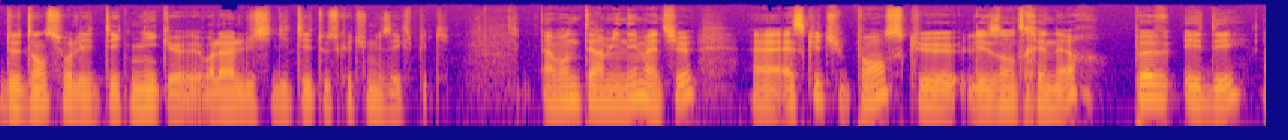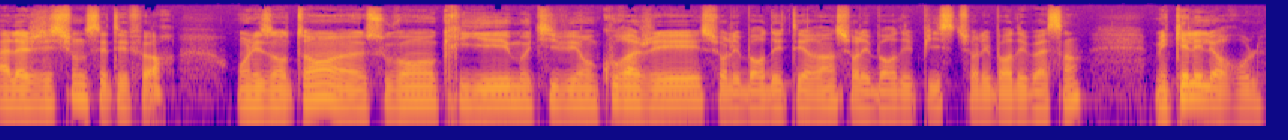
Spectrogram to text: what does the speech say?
dedans sur les techniques, euh, voilà, la lucidité, tout ce que tu nous expliques. Avant de terminer, Mathieu, euh, est-ce que tu penses que les entraîneurs peuvent aider à la gestion de cet effort On les entend euh, souvent crier, motiver, encourager sur les bords des terrains, sur les bords des pistes, sur les bords des bassins. Mais quel est leur rôle?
